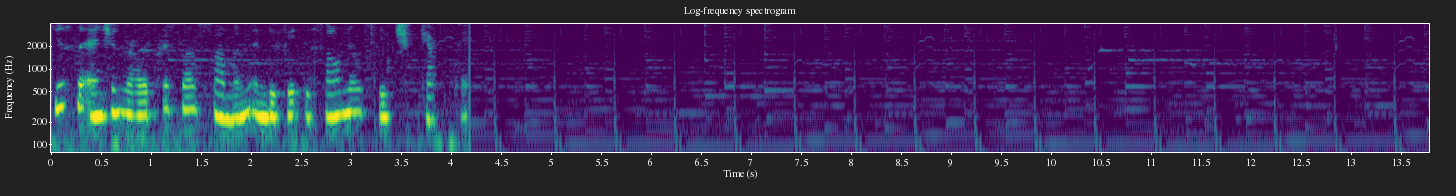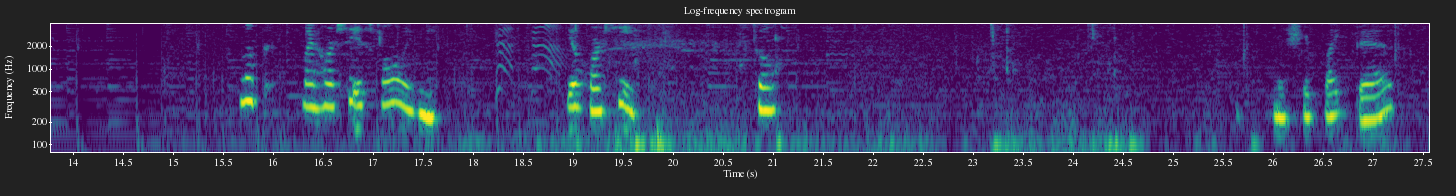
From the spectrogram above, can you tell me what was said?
Use the Ancient Relic Crystal summon and defeat the Saunil Siege Captain. Look, my horsey is following me. Yo, horsey. Let's go. You shape like this.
